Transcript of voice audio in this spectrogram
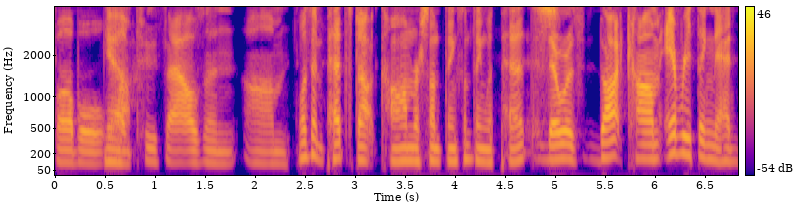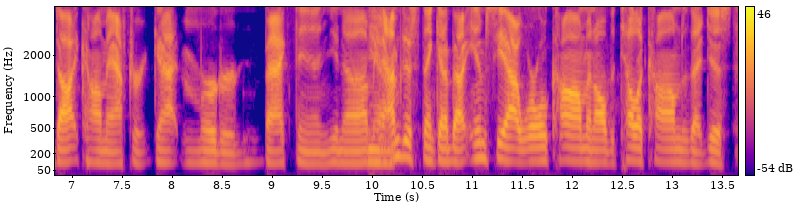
bubble Yeah. of 2000. Um, Wasn't pets.com or something? Something with pets? there was dot com. Everything that had dot com after it got murdered back then. You know, I mean, Yeah. I'm just thinking about MCI WorldCom and all the telecoms that just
